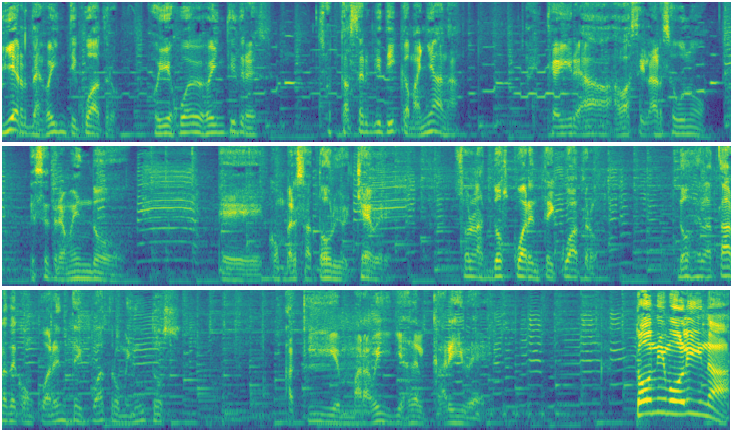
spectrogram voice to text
viernes 24. Hoy es jueves 23. Eso está cerquitica mañana. Ir a, a vacilarse uno ese tremendo eh, conversatorio chévere. Son las 2.44. 2 de la tarde con 44 minutos aquí en Maravillas del Caribe. Tony Molina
